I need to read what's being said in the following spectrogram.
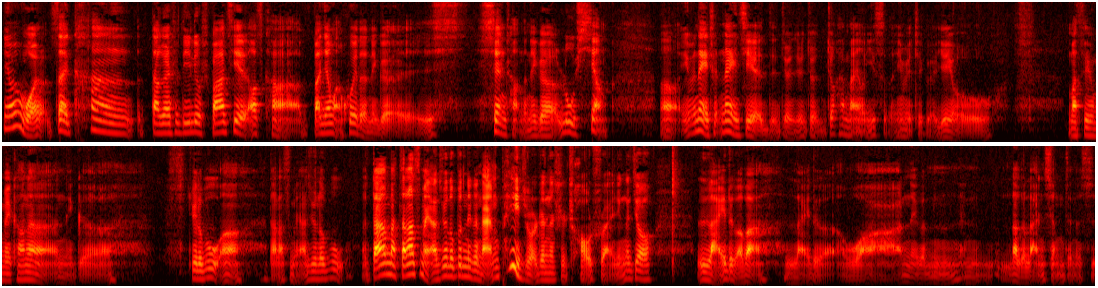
因为我在看大概是第六十八届奥斯卡颁奖晚会的那个现场的那个录像。呃，因为那那一届就就就就还蛮有意思的，因为这个也有 Matthew m c c o n a 那个俱乐部啊，达拉斯美亚俱乐部。当然嘛，达拉斯美亚俱乐部那个男配角真的是超帅，应该叫莱德吧？莱德，哇，那个那个男生真的是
